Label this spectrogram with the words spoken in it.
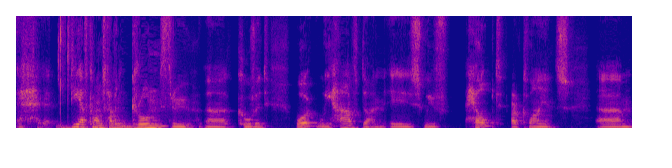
DF comms haven't grown through uh, COVID. What we have done is we've helped our clients um,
